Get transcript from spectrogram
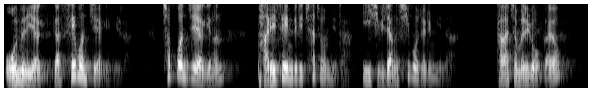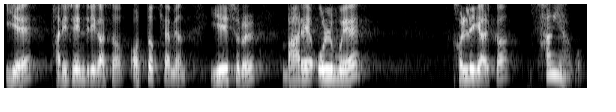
오늘 이야기가 세 번째 이야기입니다. 첫 번째 이야기는 바리새인들이 찾아옵니다. 22장 15절입니다. 다 같이 한번 읽어볼까요? 이에 바리새인들이 가서 어떻게 하면 예수를 말의 올무에 걸리게 할까 상의하고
